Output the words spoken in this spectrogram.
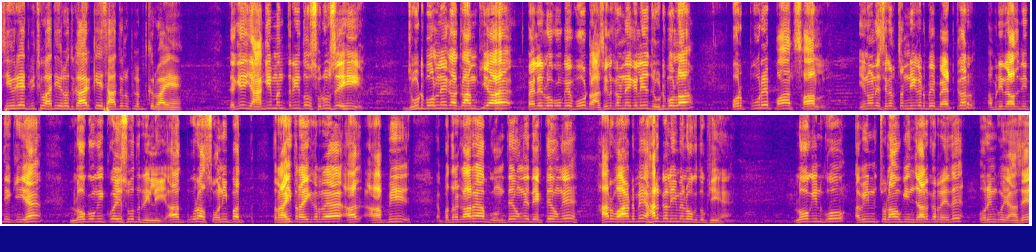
सीवरेज बिछवा दी रोज़गार के साधन उपलब्ध करवाए हैं। देखिए यहाँ की मंत्री तो शुरू से ही झूठ बोलने का काम किया है पहले लोगों के वोट हासिल करने के लिए झूठ बोला और पूरे पाँच साल इन्होंने सिर्फ़ चंडीगढ़ में बैठकर अपनी राजनीति की है। लोगों की कोई सूद नहीं ली। आज पूरा सोनीपत त्राही त्राही कर रहा है। आज आप भी पत्रकार हैं आप घूमते होंगे देखते होंगे हर वार्ड में हर गली में लोग दुखी हैं। लोग इनको अभी इन चुनाव की इंतज़ार कर रहे थे और इनको यहाँ से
